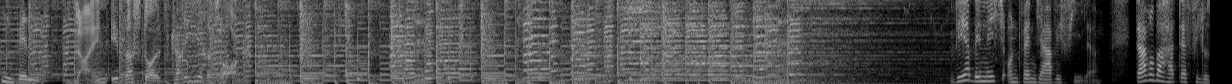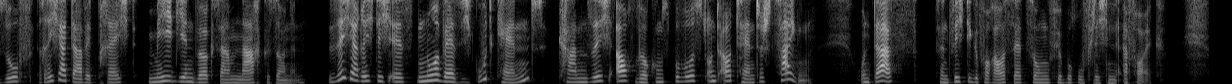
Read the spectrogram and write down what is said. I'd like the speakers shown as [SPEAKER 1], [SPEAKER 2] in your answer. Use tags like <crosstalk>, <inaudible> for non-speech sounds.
[SPEAKER 1] Rückenwind.
[SPEAKER 2] Dein Ebner Stolz Karriere-Talk.
[SPEAKER 3] Wer bin ich und wenn ja, wie viele? Darüber hat der Philosoph Richard David Precht medienwirksam nachgesonnen. Sicher richtig ist, nur wer sich gut kennt, kann sich auch wirkungsbewusst und authentisch zeigen. Und das sind wichtige Voraussetzungen für beruflichen Erfolg.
